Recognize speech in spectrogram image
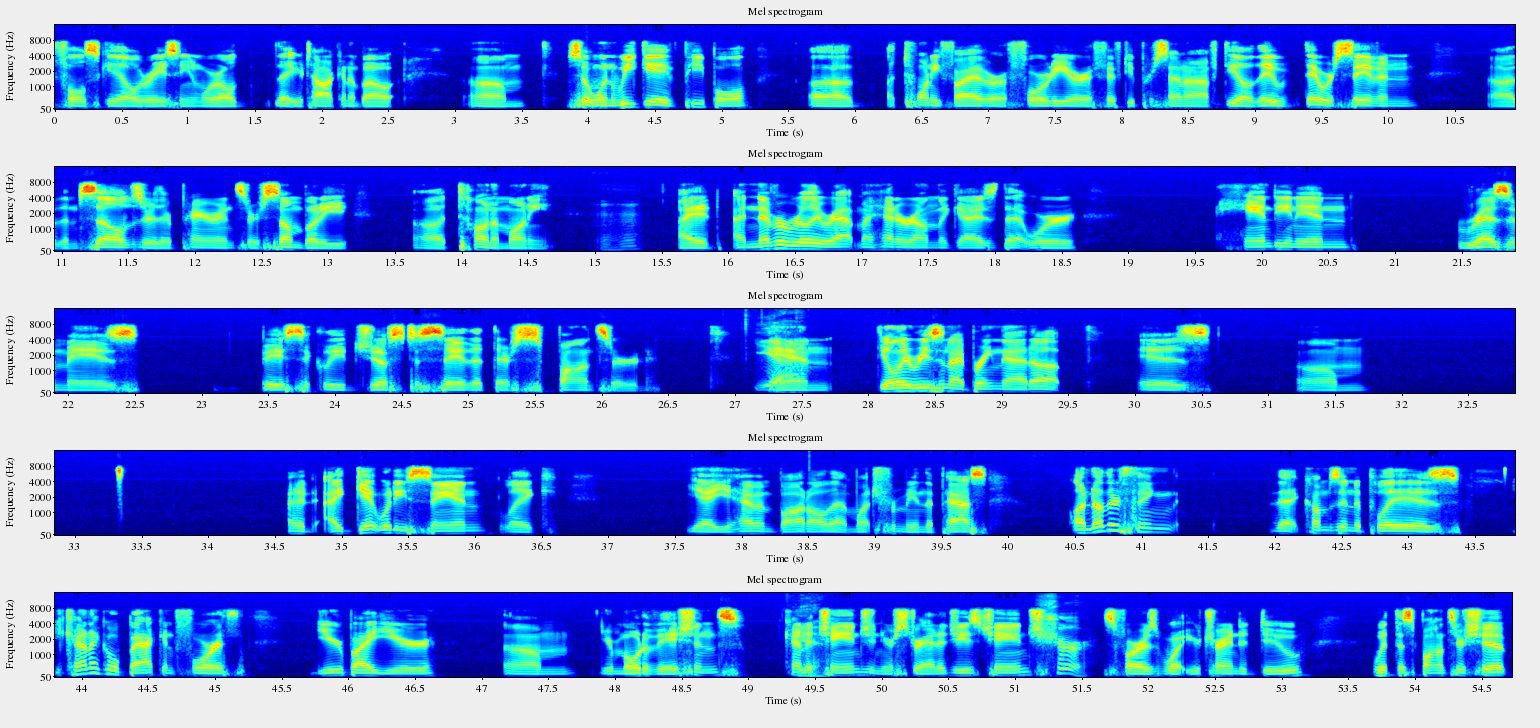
full scale racing world that you're talking about. Um, so when we gave people uh, a 25 or a 40 or a 50 percent off deal, they they were saving uh, themselves or their parents or somebody a ton of money. Mm-hmm. I I never really wrapped my head around the guys that were handing in resumes basically just to say that they're sponsored. Yeah. And the only reason I bring that up is um I I get what he's saying like yeah, you haven't bought all that much from me in the past. Another thing that comes into play is you kind of go back and forth year by year um your motivations kind of Yeah. change and your strategies change sure. as far as what you're trying to do with the sponsorship.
